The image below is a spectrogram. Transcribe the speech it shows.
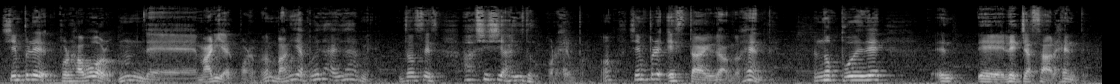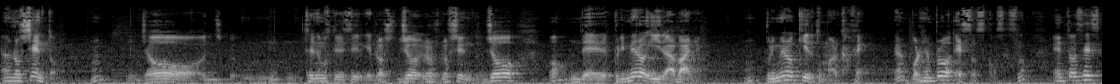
Siempre, por favor, de María, por ejemplo, María puede ayudarme. Entonces, ah, sí, sí, ayudo, por ejemplo. Siempre está ayudando gente. No puede eh, rechazar gente. Ah, lo siento. Yo, tenemos que decir que yo lo, siento. Yo de primero ir al baño. Primero quiero tomar café. Por ejemplo, esas cosas, ¿no? Entonces,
